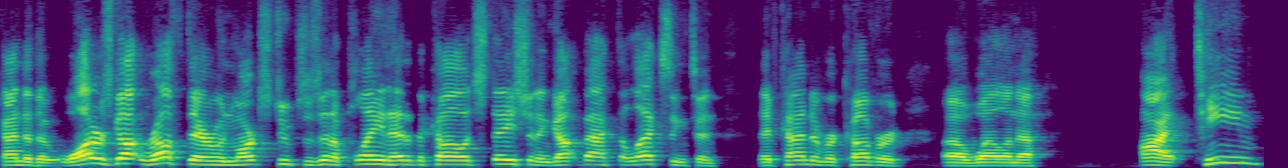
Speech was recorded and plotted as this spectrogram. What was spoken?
kind of the waters got rough there when Mark Stoops was in a plane headed to College Station and got back to Lexington, they've kind of recovered uh, well enough. All right, team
